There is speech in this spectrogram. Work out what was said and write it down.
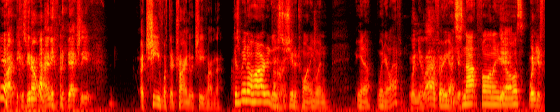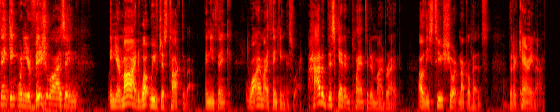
Yeah. right? Because we don't want anybody to actually achieve what they're trying to achieve on the Because we know how hard it is to shoot a twenty when, you know, when you're laughing, when you're laughing, or you got you're, snot falling on your yeah, nose. when you're thinking, when you're visualizing in your mind what we've just talked about, and you think, why am I thinking this way? How did this get implanted in my brain? Oh, these two short knuckleheads that are carrying on.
